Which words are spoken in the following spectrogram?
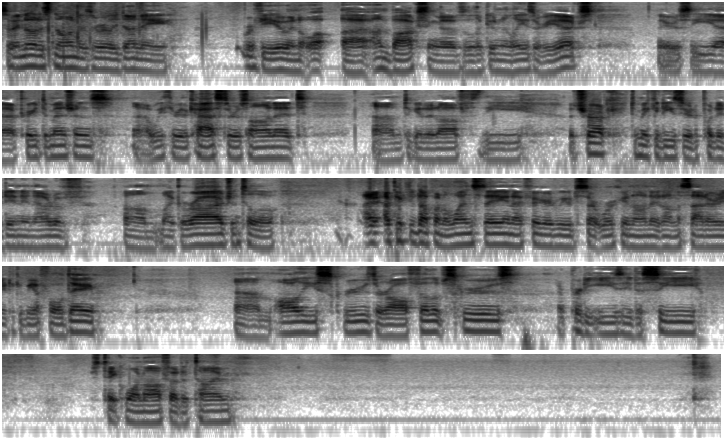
So I noticed no one has really done a review and uh, unboxing of the Laguna Laser EX. There's the uh, crate dimensions. Uh, we threw the casters on it um, to get it off the, the truck to make it easier to put it in and out of um, my garage until I, I picked it up on a Wednesday and I figured we would start working on it on a Saturday to give me a full day. Um, all these screws are all Phillips screws. They're pretty easy to see. Just take one off at a time.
